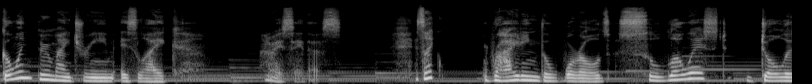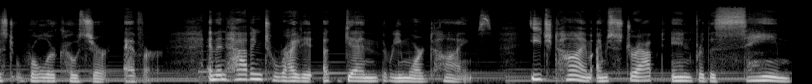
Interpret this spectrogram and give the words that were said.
Going through my dream is like how do I say this? It's like riding the world's slowest, dullest roller coaster ever, and then having to ride it again three more times. Each time I'm strapped in for the same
